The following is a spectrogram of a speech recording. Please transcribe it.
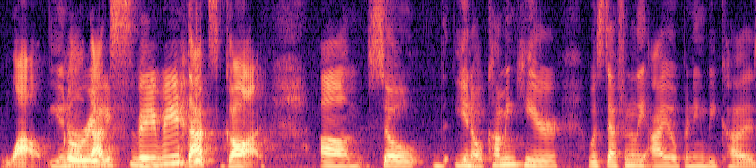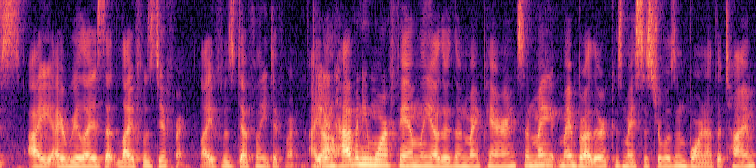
wow you know Grace, that's baby. that's god um, so you know coming here was definitely eye-opening because I, I realized that life was different. Life was definitely different. Yeah. i didn't have any more family other than my parents and my, my brother because my sister wasn't born at the time.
